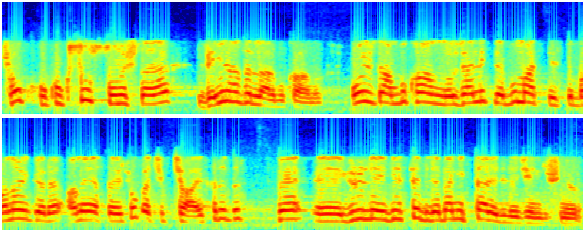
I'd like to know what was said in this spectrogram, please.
çok hukuksuz sonuçlara zemin hazırlar bu kanun. O yüzden bu kanun özellikle bu maddesi bana göre anayasaya çok açıkça aykırıdır ve e, yürürlüğe girse bile ben iptal edileceğini düşünüyorum.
